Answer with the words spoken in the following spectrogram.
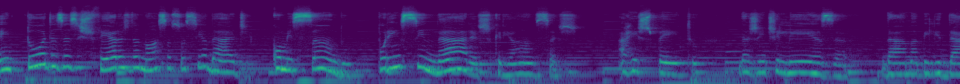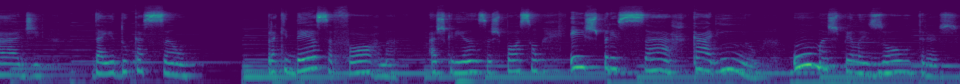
em todas as esferas da nossa sociedade, começando por ensinar as crianças a respeito da gentileza, da amabilidade, da educação, para que dessa forma as crianças possam expressar carinho umas pelas outras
